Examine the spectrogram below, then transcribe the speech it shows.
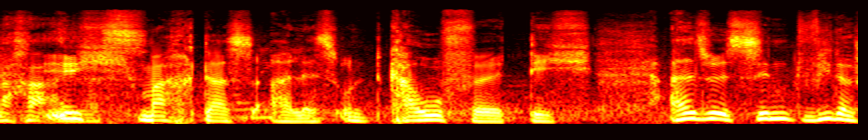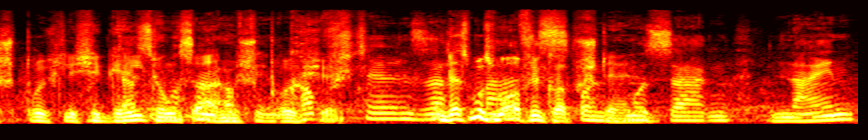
Mache alles. Ich mache das alles und kaufe dich. Also es sind widersprüchliche Das muss man auf den Geltungsansprüche. Kopf stellen, und das muss man auf den Kopf Und stellen. muss sagen, nein,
